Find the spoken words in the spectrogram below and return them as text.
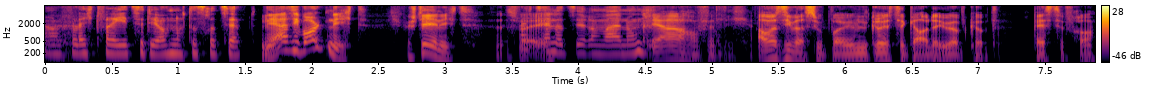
Ja, vielleicht verrät sie dir auch noch das Rezept. Ja, sie wollte nicht. Ich verstehe nicht. Das vielleicht ändert sie ihre Meinung. Ja, hoffentlich. Aber sie war super. Wir haben die größte Gaude überhaupt gehabt. Beste Frau.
